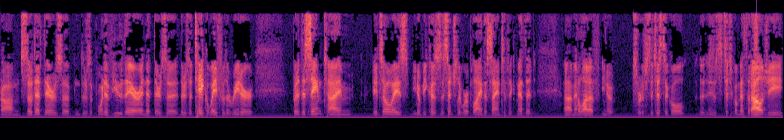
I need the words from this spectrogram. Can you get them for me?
um, so that there's a there's a point of view there and that there's a there's a takeaway for the reader, but at the same time it's always you know because essentially we're applying the scientific method um, and a lot of you know sort of statistical statistical methodology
